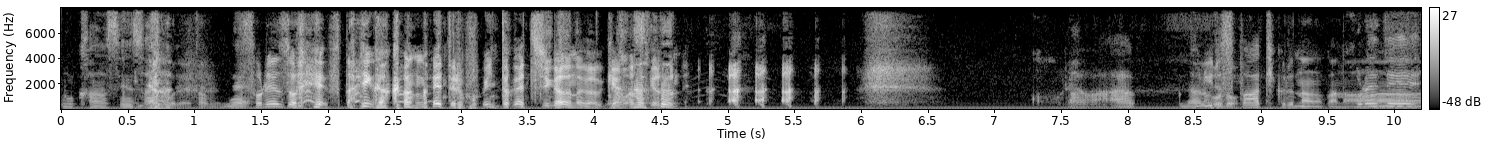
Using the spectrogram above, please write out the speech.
もう感染細胞だよ、多分ね。それぞれ2人が考えてるポイントが違うのが受けますけどね。これはウイルスなるほど。パーティクルなのかなこれで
